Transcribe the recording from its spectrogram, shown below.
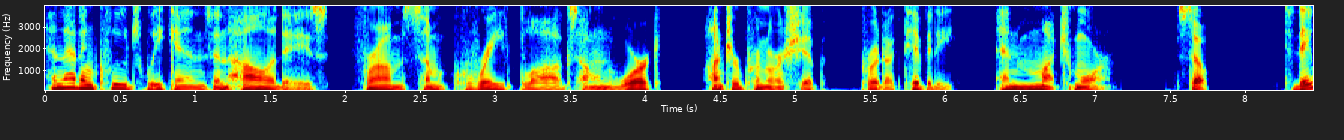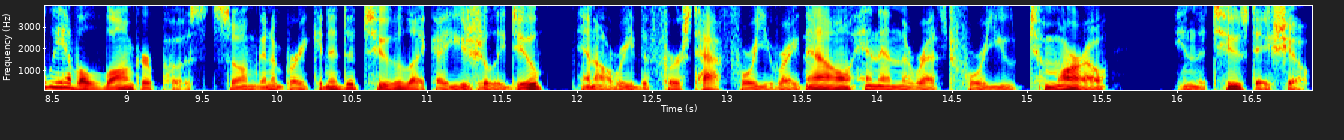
and that includes weekends and holidays, from some great blogs on work, entrepreneurship, productivity, and much more. So, today we have a longer post, so I'm going to break it into two like I usually do, and I'll read the first half for you right now, and then the rest for you tomorrow in the Tuesday show.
